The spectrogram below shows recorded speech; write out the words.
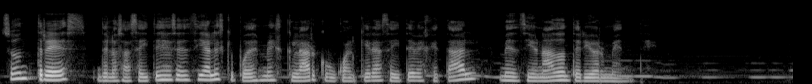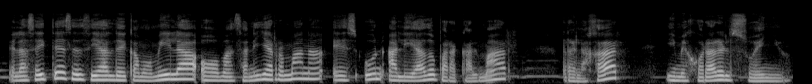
son tres de los aceites esenciales que puedes mezclar con cualquier aceite vegetal mencionado anteriormente. El aceite esencial de camomila o manzanilla romana es un aliado para calmar, relajar y mejorar el sueño.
